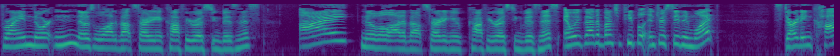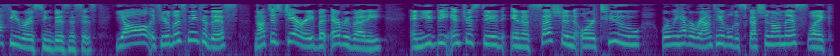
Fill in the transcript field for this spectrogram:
Brian Norton knows a lot about starting a coffee roasting business. I know a lot about starting a coffee roasting business, and we've got a bunch of people interested in what? Starting coffee roasting businesses. Y'all, if you're listening to this, not just Jerry, but everybody, and you'd be interested in a session or two where we have a roundtable discussion on this, like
